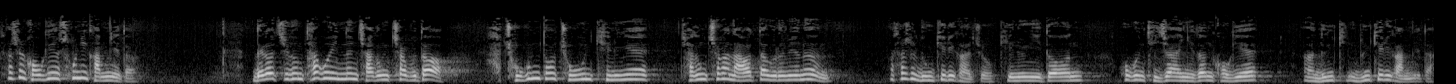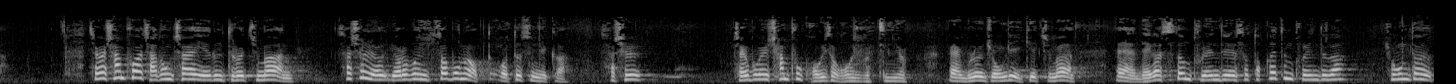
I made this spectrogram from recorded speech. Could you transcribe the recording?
사실 거기에 손이 갑니다. 내가 지금 타고 있는 자동차보다 아, 조금 더 좋은 기능의 자동차가 나왔다 그러면은 사실 눈길이 가죠. 기능이든 혹은 디자인이든 거기에 아, 눈길이 갑니다. 제가 샴푸와 자동차의 예를 들었지만 사실 여러분 써보면 어떻습니까? 사실 제가 보기엔 샴푸 거기서 거기거든요. 네, 물론 좋은 게 있겠지만 네, 내가 쓰던 브랜드에서 똑같은 브랜드가 조금 더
